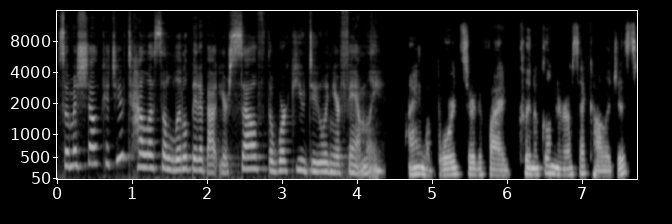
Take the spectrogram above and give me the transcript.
So, Michelle, could you tell us a little bit about yourself, the work you do, and your family? I am a board certified clinical neuropsychologist,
